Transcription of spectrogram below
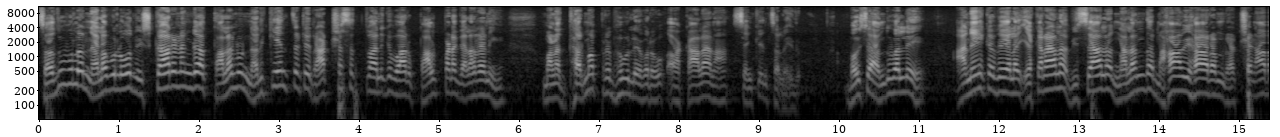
చదువుల నెలవులో నిష్కారణంగా తలను నరికేంతటి రాక్షసత్వానికి వారు పాల్పడగలరని మన ధర్మప్రభువులు ఎవరు ఆ కాలాన శంకించలేదు. బహుశా అందువల్లే అనేక వేల ఎకరాల విశాల నలంద మహావిహారం రక్షణ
